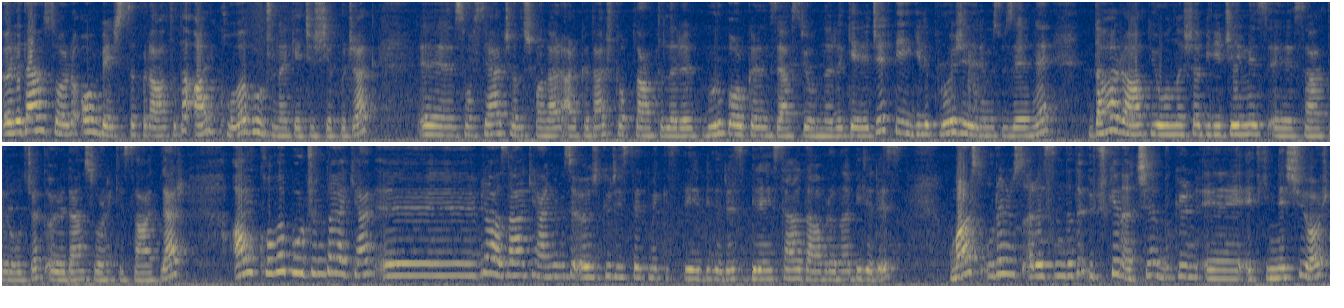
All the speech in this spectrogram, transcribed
Öğleden sonra 15.06'da Ay Kova burcuna geçiş yapacak. E, sosyal çalışmalar, arkadaş toplantıları, grup organizasyonları, gelecekle ilgili projelerimiz üzerine daha rahat yoğunlaşabileceğimiz e, saatler olacak. Öğleden sonraki saatler. Ay Kova burcundayken e, biraz daha kendimizi özgür hissetmek isteyebiliriz, bireysel davranabiliriz. Mars-Uranüs arasında da üçgen açı bugün e, etkinleşiyor.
